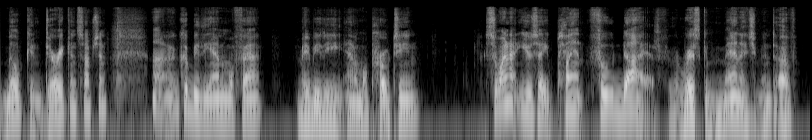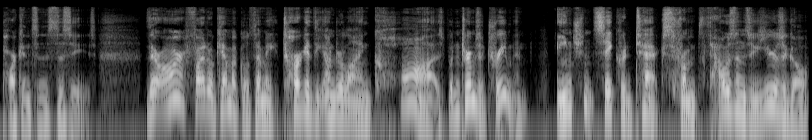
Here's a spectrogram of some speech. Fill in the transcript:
milk and dairy consumption? Uh, it could be the animal fat, maybe the animal protein. So why not use a plant food diet for the risk and management of Parkinson's disease? There are phytochemicals that may target the underlying cause, but in terms of treatment, Ancient sacred texts from thousands of years ago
